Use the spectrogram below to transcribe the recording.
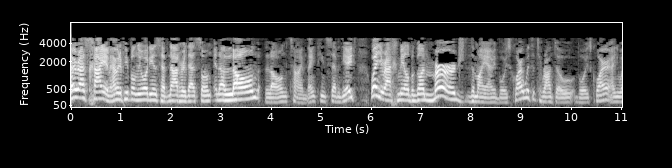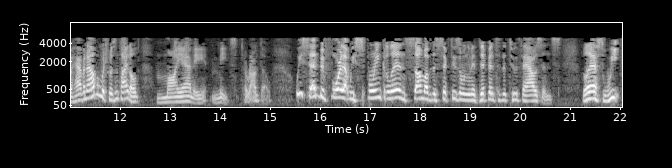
Chaim. How many people in the audience have not heard that song in a long, long time? 1978, when Yerachmiel Begun merged the Miami Boys Choir with the Toronto Boys Choir, and you have an album which was entitled Miami Meets Toronto. We said before that we sprinkle in some of the 60s and we're going to dip into the 2000s. Last week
